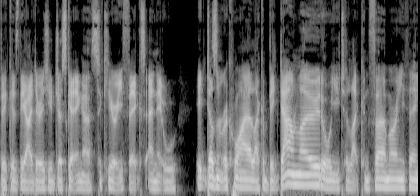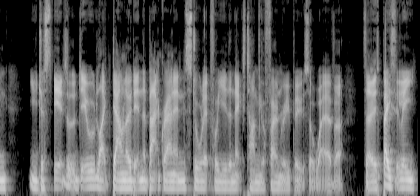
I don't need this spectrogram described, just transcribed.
because the idea is you're just getting a security fix and it will it doesn't require like a big download or you to like confirm or anything. You just it, it will like download it in the background and install it for you the next time your phone reboots or whatever. So it's basically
